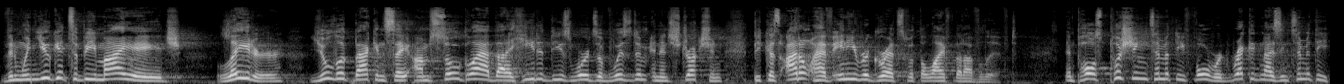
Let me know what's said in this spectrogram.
then when you get to be my age later, you'll look back and say, I'm so glad that I heeded these words of wisdom and instruction because I don't have any regrets with the life that I've lived. And Paul's pushing Timothy forward, recognizing, Timothy,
